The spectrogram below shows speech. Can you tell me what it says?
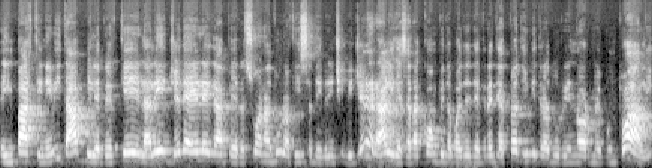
in parte inevitabile perché la legge delega per sua natura fissa dei principi generali che sarà compito poi dei decreti attuativi tradurre in norme puntuali.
